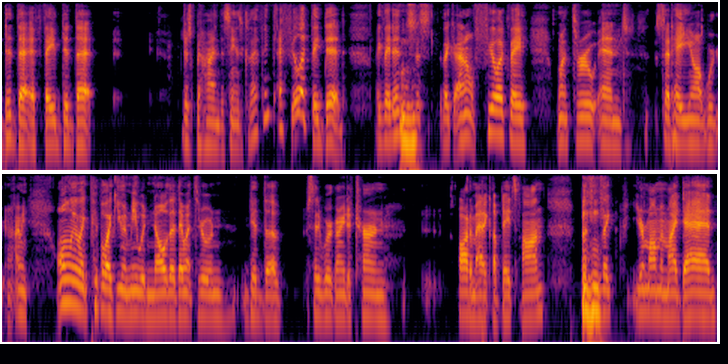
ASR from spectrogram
did that. If they did that just behind the scenes, because I think I feel like they did. Like they didn't Mhm. just like I don't feel like they went through and said, hey, you know, we're. I mean, only like people like you and me would know that they went through and did the said we're going to turn automatic updates on. But Mhm. like your mom and my dad,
